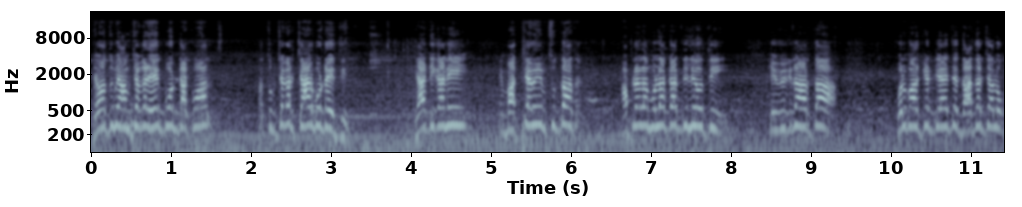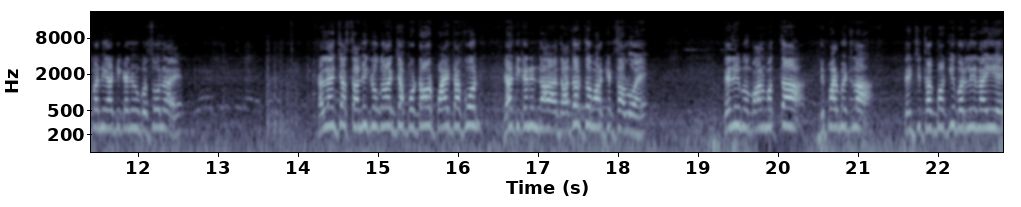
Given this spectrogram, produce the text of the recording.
जेव्हा तुम्ही आमच्याकडे एक बोट दाखवाल तुमच्याकडे चार बोटं येतील. या ठिकाणी मागच्या वेळी सुद्धा आपल्याला मुलाखत दिली होती की विघ्नहर्ता फुल मार्केट जे आहे ते दादरच्या लोकांनी या ठिकाणी बसवलं आहे. कल्याणच्या स्थानिक लोकांच्या पोटावर पाय टाकून या ठिकाणी दादरचं मार्केट चालू आहे. त्यांनी मालमत्ता डिपार्टमेंटला त्यांची थकबाकी भरली नाही आहे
